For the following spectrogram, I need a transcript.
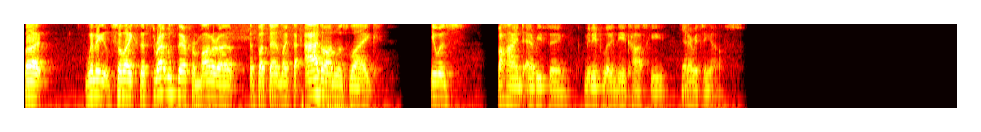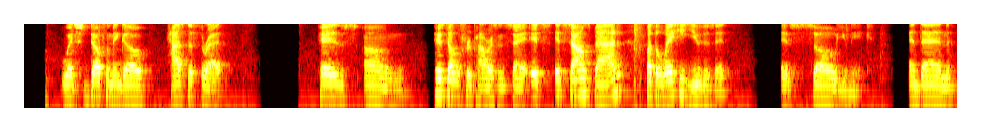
But when it, so like the threat was there for Madara, but then like the add-on was like he was behind everything, manipulating the Akatsuki and everything else. Which Doflamingo has the threat. His um his double fruit power is insane. It's it sounds bad, but the way he uses it is so unique. And then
